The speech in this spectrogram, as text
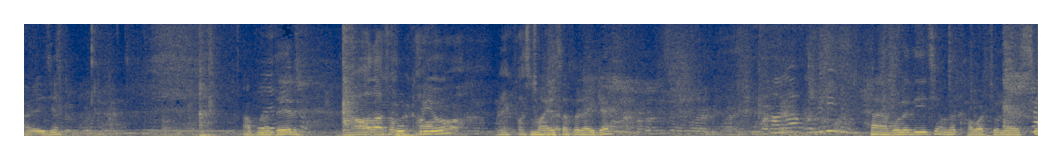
আর এই যে আপনাদের খাওয়া দাওয়া সব খুব প্রিয় ব্রেকফাস্ট মাইল রাইডার হ্যাঁ বলে দিয়েছি আমরা খাবার চলে আসছি।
